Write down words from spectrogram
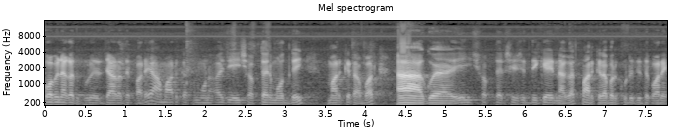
কবে নাগাদ ঘুরে দাঁড়াতে পারে। আমার কাছে মনে হয় যে এই সপ্তাহের মধ্যেই মার্কেট আবার এই সপ্তাহের শেষের দিকে নাগাদ মার্কেট আবার ঘুরে যেতে পারে।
